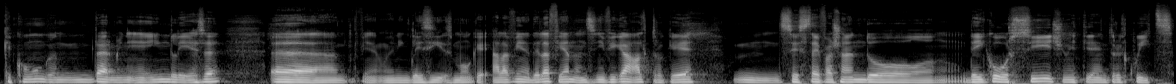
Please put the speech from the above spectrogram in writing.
che comunque è un termine inglese, eh, un inglesismo che alla fine della fiera non significa altro che mh, se stai facendo dei corsi ci metti dentro il quiz.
